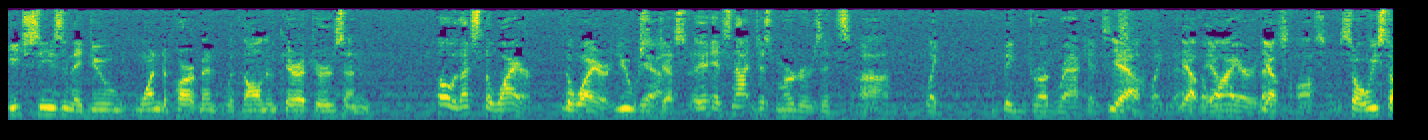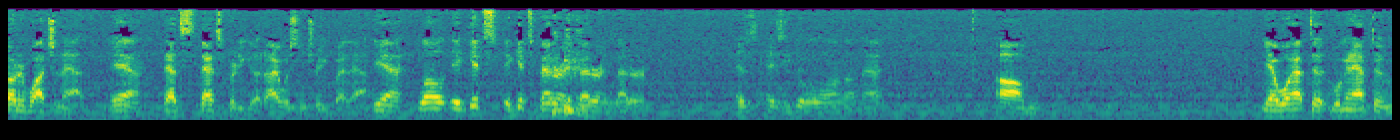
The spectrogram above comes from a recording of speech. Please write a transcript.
Each season they do one department with all new characters and oh, that's The Wire. The Wire. You Yeah, suggested It- it. it's not just murders; it's uh, like big drug rackets and Yeah. stuff like that. Yep, the yep, Wire, yep. that's awesome. So we started watching that. Yeah, That's that's pretty good. I was intrigued by that. yeah. Well, it gets it gets better and better and better as as you go along on that. Um, yeah, we'll have to. We're gonna have to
